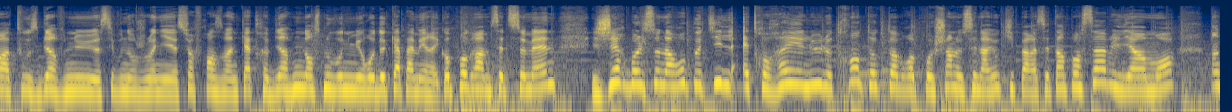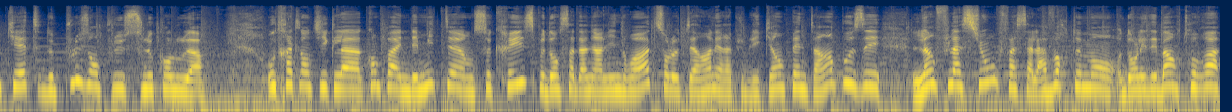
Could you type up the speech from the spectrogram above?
à tous, bienvenue si vous nous rejoignez sur France 24, bienvenue dans ce nouveau numéro de Cap Amérique. Au programme cette semaine, Jair Bolsonaro peut-il être réélu le 30 octobre prochain? Le scénario qui paraissait impensable il y a un mois inquiète de plus en plus le camp Lula. Outre-Atlantique, la campagne des midterms se crispe dans sa dernière ligne droite. Sur le terrain, les républicains peinent à imposer l'inflation face à l'avortement. Dans les débats, on retrouvera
